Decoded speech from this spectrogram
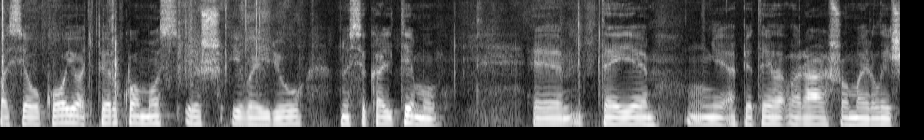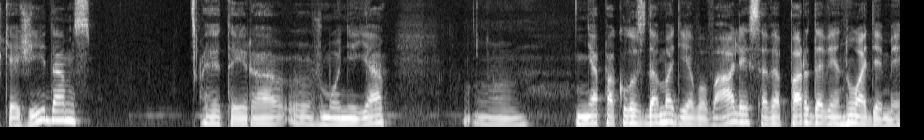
pasiaukojo, atpirko mus iš įvairių nusikaltimų. E, tai apie tai rašoma ir laiškė žydams, e, tai yra žmonija nepaklusdama Dievo valiai save pardavė nuodėmė,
